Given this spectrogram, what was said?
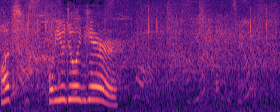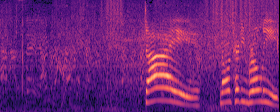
What? What are you doing here? Die! No one's hurting Broly.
